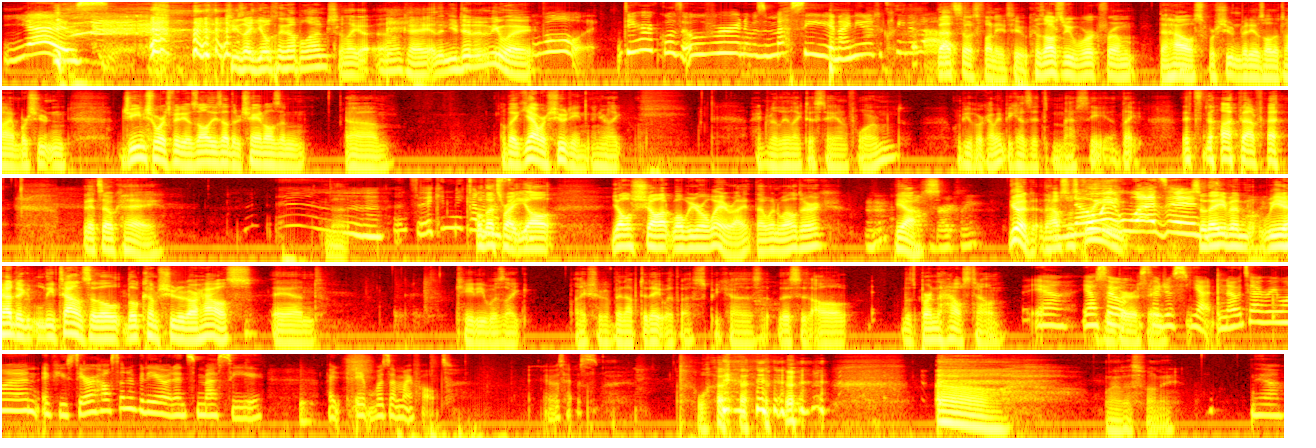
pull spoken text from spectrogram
Yes. she's like you'll clean up lunch i'm like "Uh, okay and then you did it anyway well, Derek was over and it was messy, and I needed to clean it up. That's so funny too, because obviously we work from the house. We're shooting videos all the time. We're shooting Gene Shorts videos, all these other channels, and um, I'll be like, "Yeah, we're shooting," and you're like, "I'd really like to stay informed when people are coming because it's messy." I'm like, it's not that bad. It's okay. It's, it can be kind Well, of. that's right. Y'all, y'all shot while we were away, right? That went well, Derek. Yeah, House is very clean. good. The house was No, clean. No, it wasn't. So they even we had to leave town, so they'll they'll come shoot at our house. And Katie was like, "I should have been up to date with us because this is all. Let's burn the house down." yeah, yeah. So, so just yeah. Note to everyone: if you see our house in a video and it's messy, I, it wasn't my fault. It was his. Oh, well, that's funny. Yeah,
